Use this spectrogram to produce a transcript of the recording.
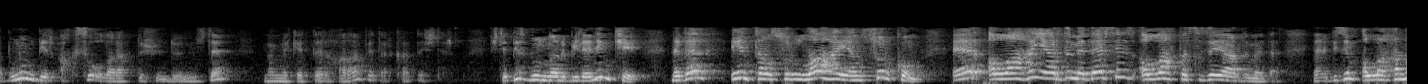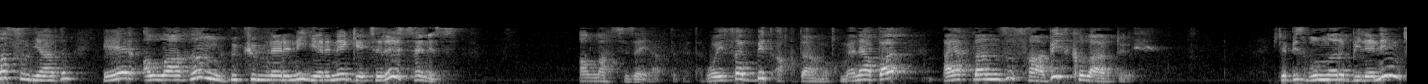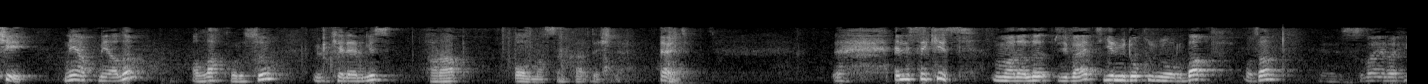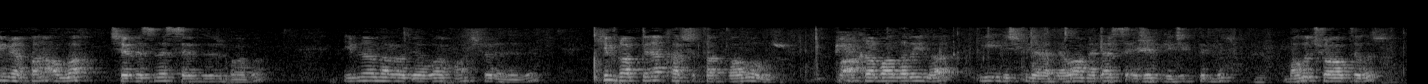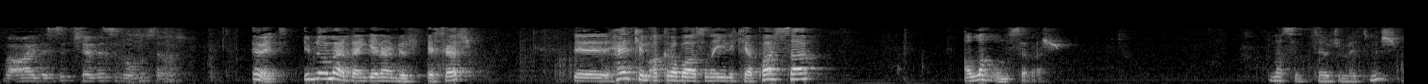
Bunun bir aksi olarak düşündüğünüzde memleketleri harap eder kardeşler. İşte biz bunları bilelim ki neden? İn tansurullaha yansurkum. Eğer Allah'a yardım ederseniz Allah da size yardım eder. Yani bizim Allah'a nasıl yardım? Eğer Allah'ın hükümlerini yerine getirirseniz Allah size yardım eder. İsabbit akdamukum. Ve ne yapar? Ayaklarınızı sabit kılar diyor. İşte biz bunları bilelim ki ne yapmayalım? Allah korusun ülkelerimiz harap olmasın kardeşler. Evet. 58 eh, numaralı rivayet 29 numaralı bab o zaman e, Sıla-i Rahim yapanı Allah çevresine sevdirir babı. İbn Ömer radıyallahu anh şöyle dedi. Kim Rabbine karşı takvalı olur ve akrabalarıyla iyi ilişkilere devam ederse ecel geciktirilir, malı çoğaltılır ve ailesi, çevresi de onu sever. Evet, İbn Ömer'den gelen bir eser. Ee, her kim akrabasına iyilik yaparsa Allah onu sever. Nasıl tercüme etmiş?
